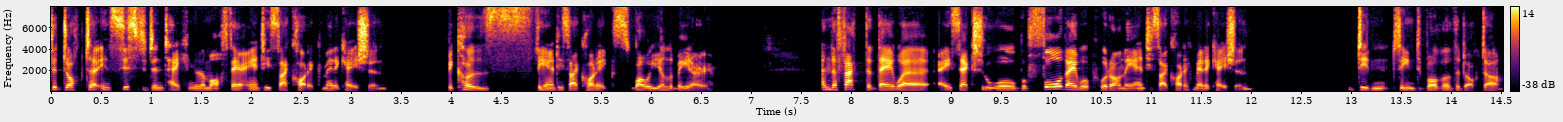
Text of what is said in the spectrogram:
the doctor insisted in taking them off their antipsychotic medication because the antipsychotics lower your libido. And the fact that they were asexual before they were put on the antipsychotic medication didn't seem to bother the doctor.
